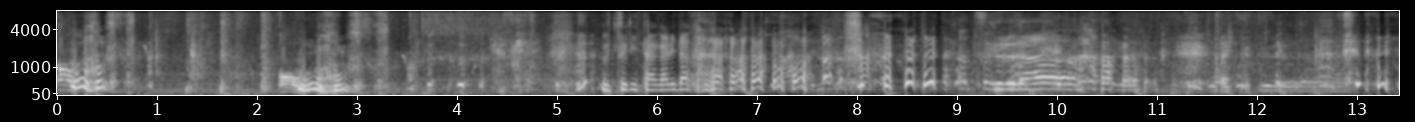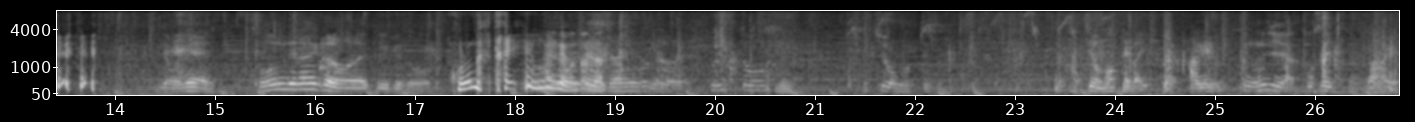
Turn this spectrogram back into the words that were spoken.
おおお移りたがりだから作るなぁ作るなぁでもね飛んでないから笑えてるけど。転んだら大変ですよ。大変ですよこいつと、そっちを持って鉢を持ってばいい。あげる。たうん。じゃ押さえてた。あげる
